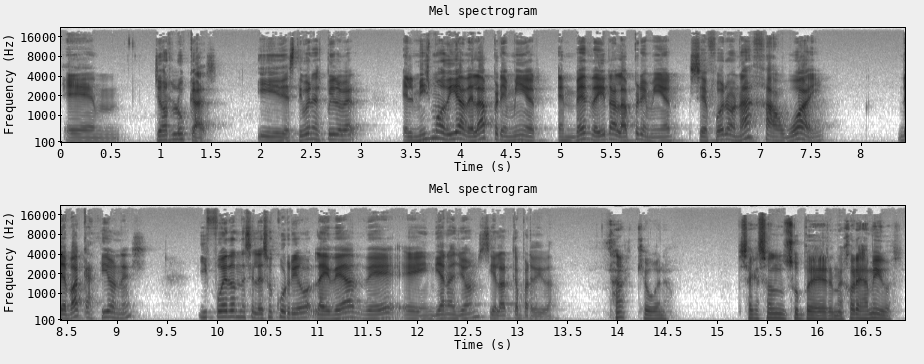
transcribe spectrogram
eh, George Lucas y Steven Spielberg, el mismo día de la premiere, en vez de ir a la premiere, se fueron a Hawái de vacaciones y fue donde se les ocurrió la idea de eh, Indiana Jones y el arca perdida. Ah, qué bueno. O sea que son súper mejores amigos.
